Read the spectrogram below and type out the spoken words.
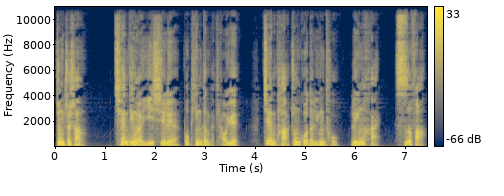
政治上，签订了一系列不平等的条约，践踏中国的领土、领海、司法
